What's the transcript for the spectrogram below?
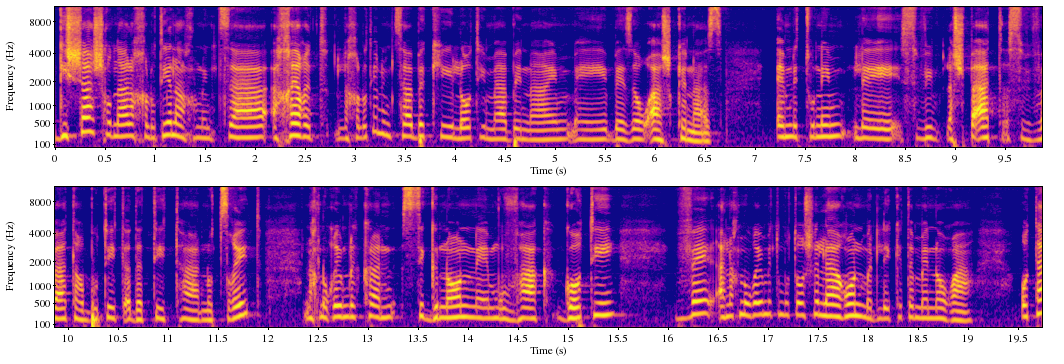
גישה שונה לחלוטין אנחנו נמצא אחרת לחלוטין נמצא בקהילות ימי הביניים באזור אשכנז. הם נתונים להשפעת הסביבה התרבותית הדתית הנוצרית. אנחנו רואים לכאן סגנון מובהק גותי ואנחנו רואים את דמותו של אהרון מדליק את המנורה. אותה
